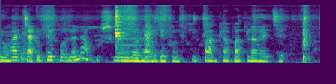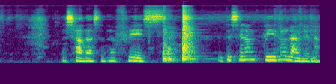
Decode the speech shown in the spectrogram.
লোহার চাটুতে করলে না খুব সুন্দর হয়। দেখুন কি পাতলা পাতলা হয়েছে। সাদা সাদা ফ্রেশ এতে সেরকম তেলও লাগে না।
